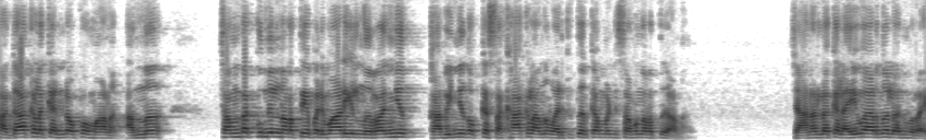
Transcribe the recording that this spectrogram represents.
സഖാക്കളൊക്കെ എന്റെ ഒപ്പമാണ്. അന്ന് ചന്തക്കുന്നിൽ നടത്തിയ പരിപാടിയിൽ നിറഞ്ഞ് കവിഞ്ഞതൊക്കെ സഖാക്കളാന്ന് വരുത്തി തീർക്കാൻ വേണ്ടി ശ്രമം നടത്തുകയാണ്. ചാനലിലൊക്കെ ലൈവായിരുന്നല്ലോ അൻവറെ.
